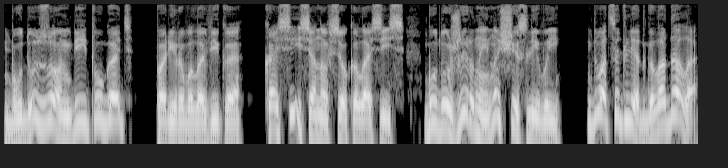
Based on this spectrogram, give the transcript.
«Буду зомби пугать», — парировала Вика. «Косись оно все, колосись. Буду жирный, но счастливый. Двадцать лет голодала,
